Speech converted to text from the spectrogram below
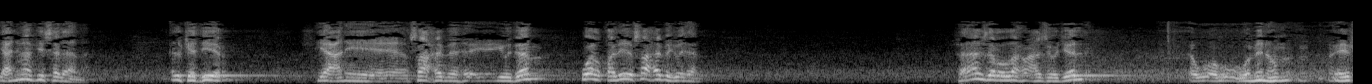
يعني ما في سلامة. الكثير يعني صاحبه يذم والقليل صاحبه يذم. فأنزل الله عز وجل ومنهم إيش؟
